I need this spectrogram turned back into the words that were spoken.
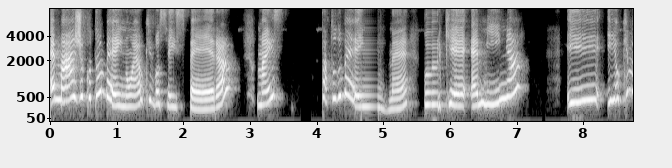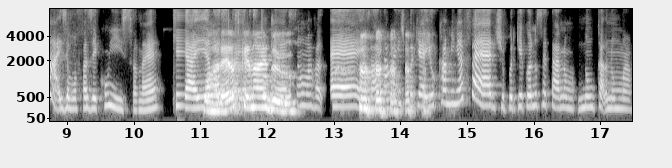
É mágico também, não é o que você espera, mas tá tudo bem, né? Porque é minha e, e o que mais eu vou fazer com isso, né? Que aí What elas, else can I do? A... É, exatamente, porque aí o caminho é fértil, porque quando você está num, num, numa,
